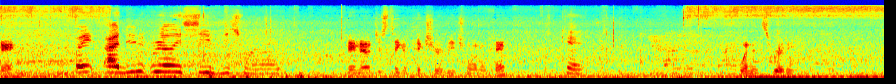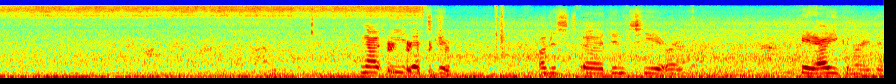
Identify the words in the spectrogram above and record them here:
Okay. Wait, I didn't really see this one right. Okay, now just take a picture of each one, okay? Okay. When it's ready. Now, Okay, e- that's good. I just uh, didn't see it right. Okay, now you can rate it.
